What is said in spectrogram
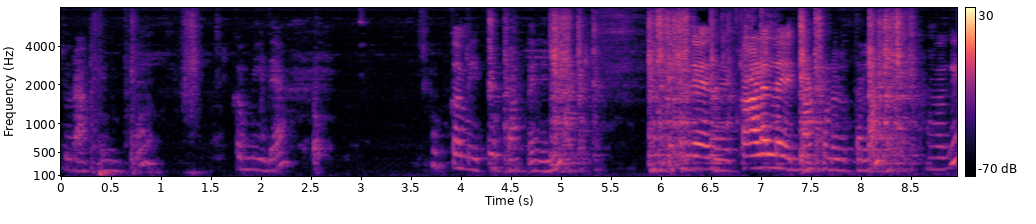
ಚೂರು ಹಾಕ್ತೀನಿ ಕಮ್ಮಿ ಇದೆ. ಉಪ್ಪು ಕಮ್ಮಿ ಇತ್ತು, ಉಪ್ಪು ಹಾಕ್ತಾ ಇದ್ದೀನಿ. ಯಾಕಂದರೆ ಕಾಳೆಲ್ಲ ಇದು ಮಾಡ್ಕೊಂಡಿರುತ್ತಲ್ಲ, ಹಾಗಾಗಿ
